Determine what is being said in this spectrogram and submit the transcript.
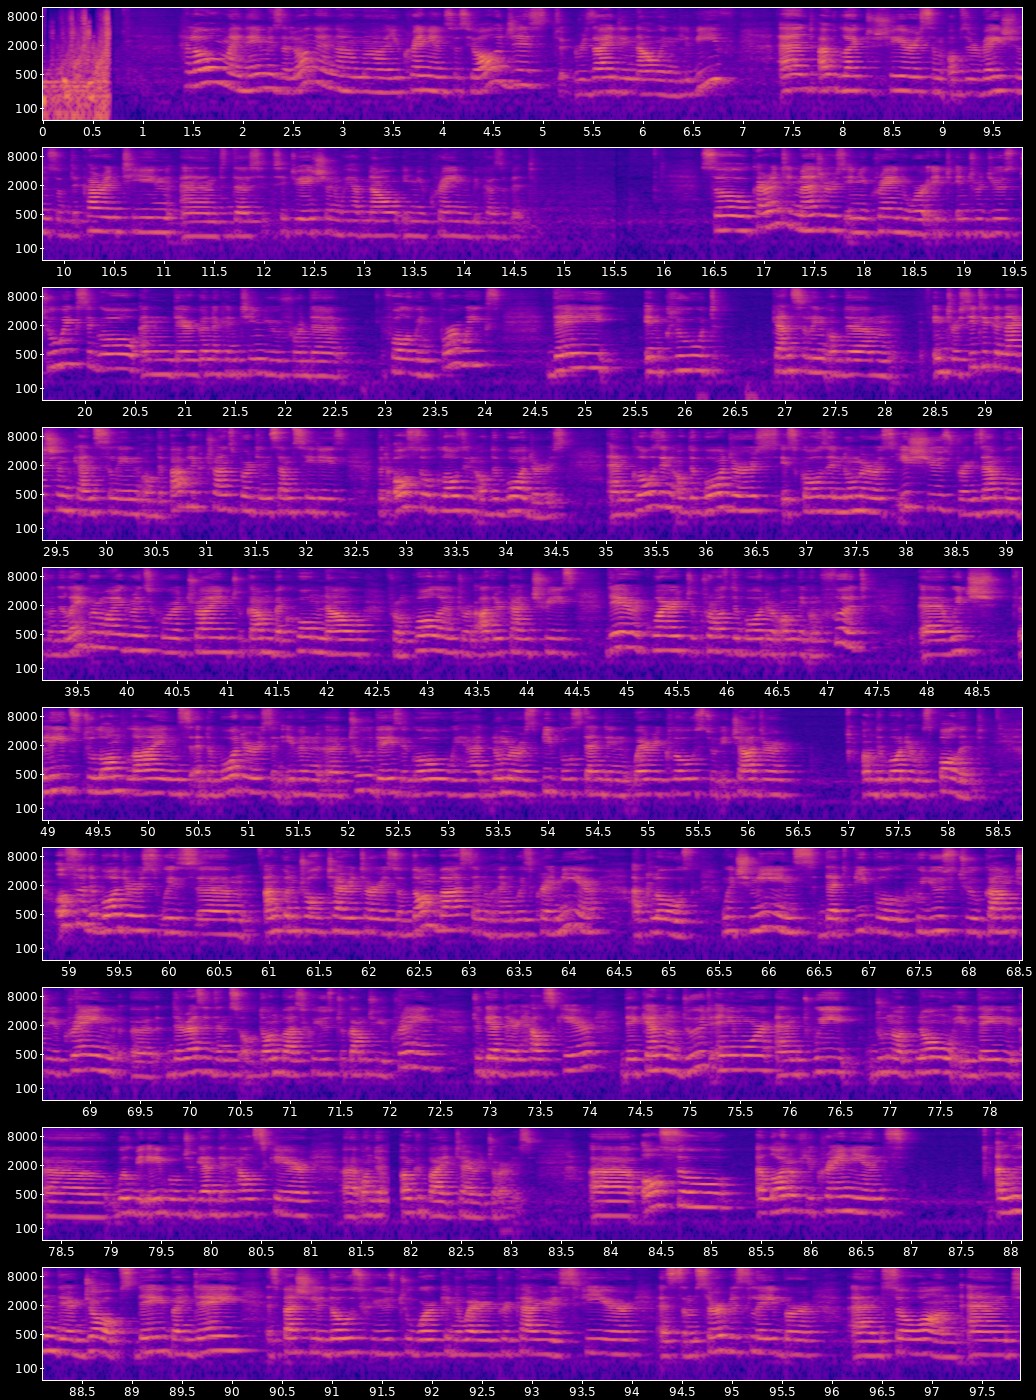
Hello, my name is Alona and I'm a Ukrainian sociologist residing now in Lviv and I would like to share some observations of the quarantine and the situation we have now in Ukraine because of it. So quarantine measures in Ukraine were introduced two weeks ago and they're gonna continue for the following four weeks. They include cancelling of the um, intercity connection, cancelling of the public transport in some cities, but also closing of the borders. And closing of the borders is causing numerous issues, for example, for the labor migrants who are trying to come back home now from Poland or other countries. They are required to cross the border only on foot, uh, which leads to long lines at the borders and even uh, two days ago we had numerous people standing very close to each other on the border with Poland. Also the borders with um, uncontrolled territories of Donbass and, and with Crimea are closed, which means that people who used to come to Ukraine, uh, the residents of Donbass who used to come to Ukraine to get their health care, they cannot do it anymore and we do not know if they uh, will be able to get the health care uh, on the occupied territories. Uh, also, a lot of Ukrainians are losing their jobs day by day, especially those who used to work in a very precarious sphere as some service labor and so on. And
